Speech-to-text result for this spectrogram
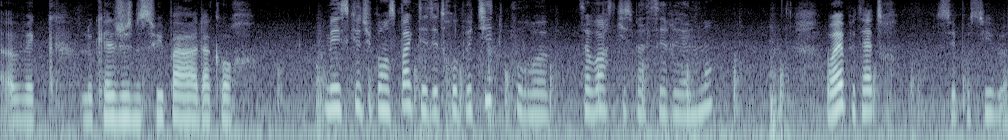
avec laquelle je ne suis pas d'accord. Mais est-ce que tu penses pas que tu étais trop petite pour euh, savoir ce qui se passait réellement? Ouais, peut-être. C'est possible.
